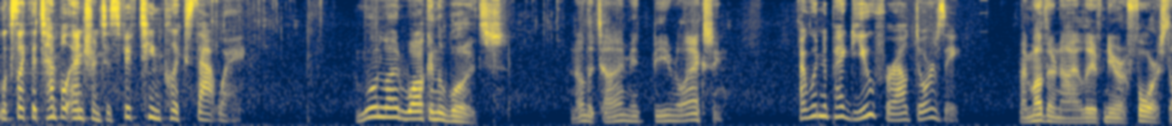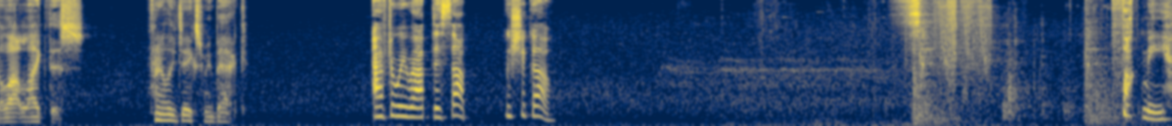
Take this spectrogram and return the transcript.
Looks like the temple entrance is 15 clicks that way. Moonlight walk in the woods. Another time, it'd be relaxing. I wouldn't have pegged you for outdoorsy. My mother and I lived near a forest a lot like this. Really takes me back. After we wrap this up, we should go. Fuck me.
